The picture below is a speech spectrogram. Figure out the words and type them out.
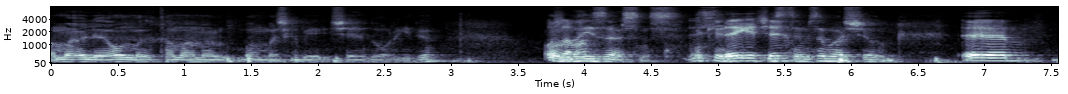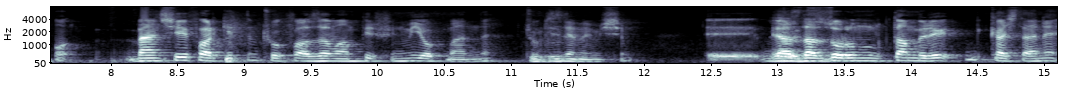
Ama öyle olmadı. Tamamen bambaşka bir şeye doğru gidiyor. O Onu da zaman izlersiniz. listeye Okey, geçelim. Listemize başlayalım. Ee, o- ben şeyi fark ettim. Çok fazla vampir filmi yok bende. Çok Hı hı. izlememişim. Ee, biraz Evet. daha zorunluluktan böyle birkaç tane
